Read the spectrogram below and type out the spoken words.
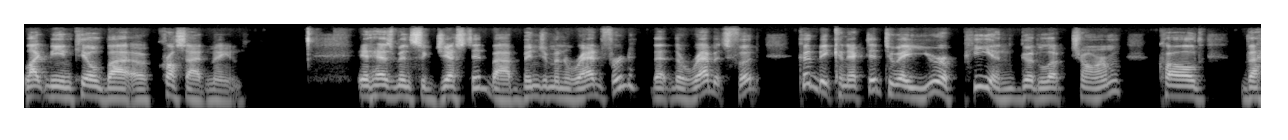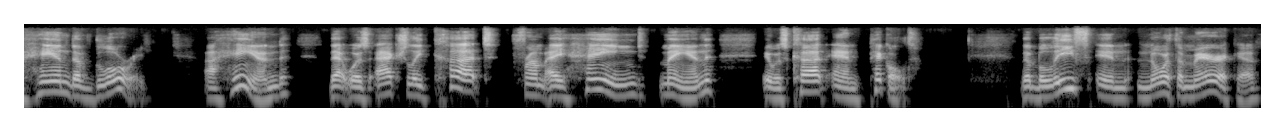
like being killed by a cross eyed man. It has been suggested by Benjamin Radford that the rabbit's foot could be connected to a European good luck charm called the Hand of Glory, a hand that was actually cut from a hanged man. It was cut and pickled. The belief in North America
